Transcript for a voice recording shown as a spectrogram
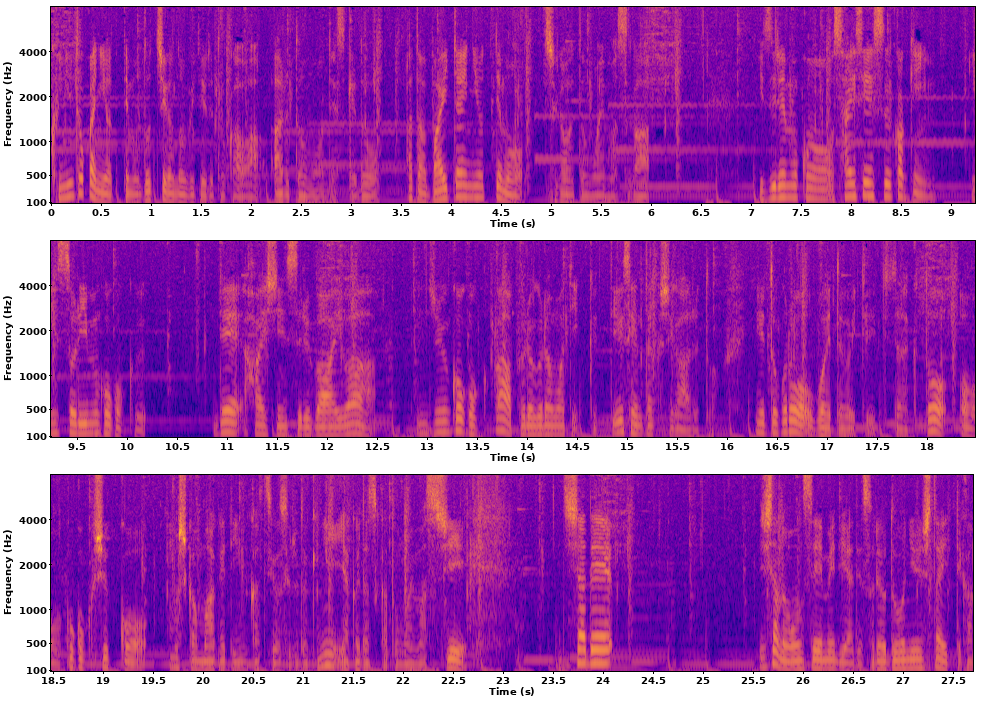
国とかによってもどっちが伸びてるとかはあると思うんですけどあとは媒体によっても違うと思いますがいずれもこの再生数課金インストリーム広告で配信する場合は準広告かプログラマティックっていう選択肢があるというところを覚えておいていただくと広告出稿もしくはマーケティング活用するときに役立つかと思いますし自社で自社の音声メディアでそれを導入したいって考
